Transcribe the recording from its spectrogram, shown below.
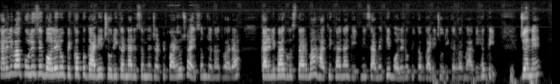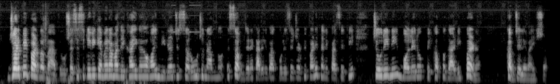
કારેલીબાગ પોલીસે Bolero pickup ગાડી ચોરી કરનાર ઇસમને ઝડપી પાડ્યો છે. આ ઇસમ જેના દ્વારા કારેલીબાગ વિસ્તારમાં હાથીખાના ગેટની સામેથી બોલેરો પિકઅપ ગાડી ચોરી કરવામાં આવી હતી, જેને ઝડપી પાડવામાં આવ્યો છે. સીસીટીવી કેમેરામાં દેખાઈ ગયો હોય નીરજ સરોજ નામનો ઇસમ જેને કારેલીબાગ પોલીસે ઝડપી પાડી, તેની પાસેથી ચોરીની બોલેરો પિકઅપ ગાડી પણ કબજે લેવાઈ છે.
